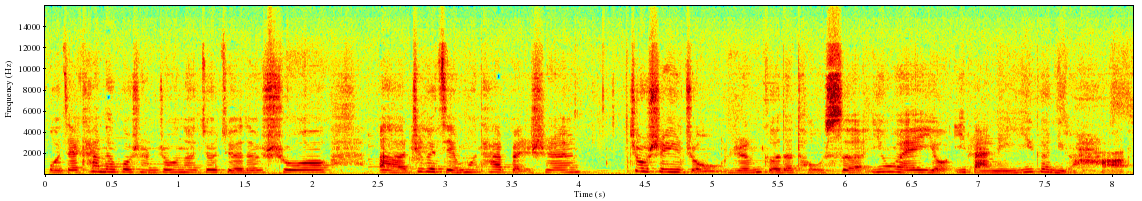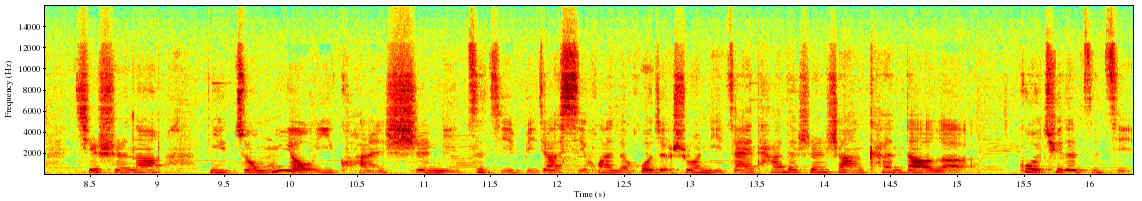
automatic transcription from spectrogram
我在看的过程中呢，就觉得说，呃，这个节目它本身。就是一种人格的投射，因为有一百零一个女孩，其实呢，你总有一款是你自己比较喜欢的，或者说你在她的身上看到了过去的自己，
